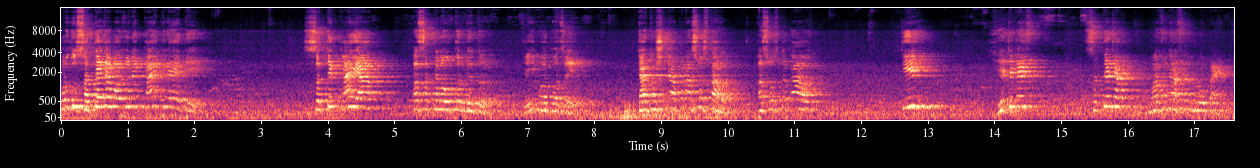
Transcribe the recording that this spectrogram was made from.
परंतु सत्याच्या बाजूने काय क्रिया येते सत्य काय या असत्याला उत्तर देतं. हेही महत्वाचं आहे. त्या दृष्टीने आपण अस्वस्थ आहोत. अस्वस्थ का आहोत? की हे जे काही सत्याच्या बाजूने असणारे लोक आहेत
